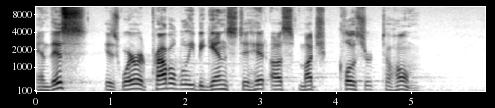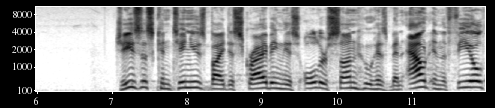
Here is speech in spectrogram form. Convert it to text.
And this is where it probably begins to hit us much closer to home. Jesus continues by describing this older son who has been out in the field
